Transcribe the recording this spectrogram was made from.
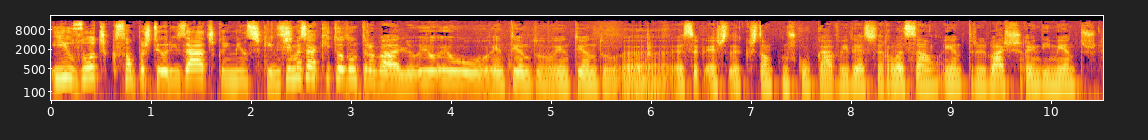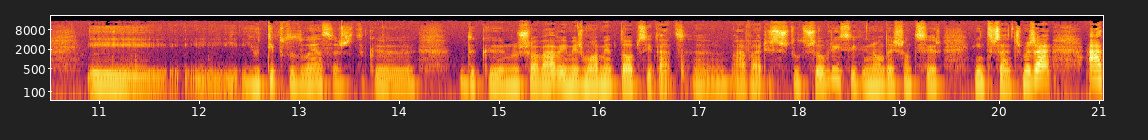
e os outros que são pasteurizados com imensos químicos. Sim, mas há aqui todo um trabalho. Eu, eu entendo, entendo uh, essa, esta questão que nos colocava e dessa relação entre baixos rendimentos e, e, e, o tipo de doenças de que, de que nos falava e mesmo o aumento da obesidade. Uh, há vários estudos sobre isso e não deixam de ser interessantes. Mas já há,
